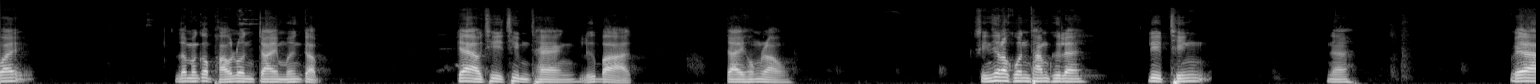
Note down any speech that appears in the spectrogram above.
ไว้ แล้วมันก็เผาลนใจเหมือนกับ แก้วที่ทิ่มแทงหรือบาดใจของเรา สิ่งที่เราควรทำคืออะไรรีบทิ้งนะเวลา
